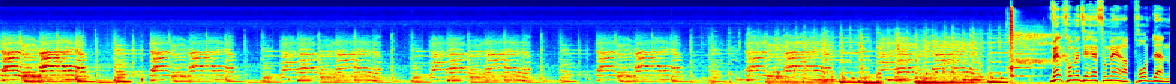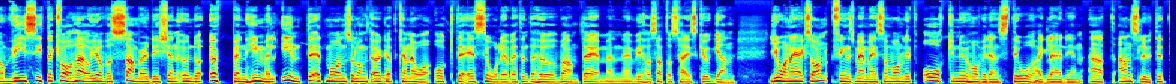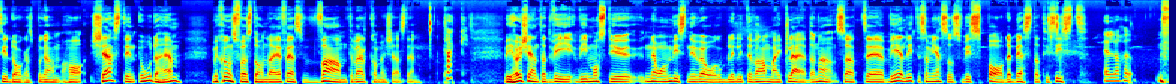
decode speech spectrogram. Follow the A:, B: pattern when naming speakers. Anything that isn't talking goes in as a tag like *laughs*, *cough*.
A: da do da Välkommen till Reformera-podden och vi sitter kvar här och gör vår Summer Edition under öppen himmel. Inte ett moln så långt ögat kan nå och det är sol. Jag vet inte hur varmt det är men eh, vi har satt oss här i skuggan. Johan Eriksson finns med mig som vanligt och nu har vi den stora glädjen att anslutet till dagens program ha Kerstin Odehem, missionsföreståndare i FS. Varmt välkommen Kerstin.
B: Tack.
A: Vi har ju känt att vi, vi måste ju nå en viss nivå och bli lite varma i kläderna. Så att eh, vi är lite som Jesus, vi spar det bästa till sist.
B: Eller hur? *laughs*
